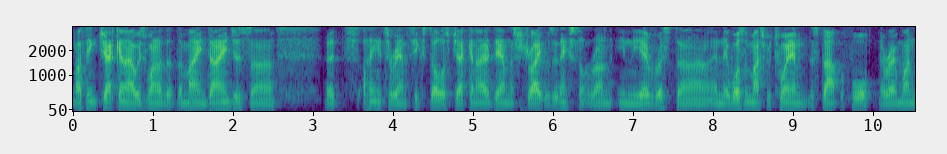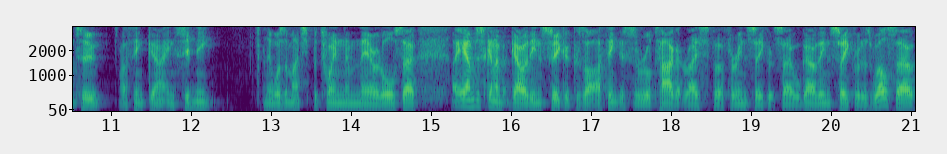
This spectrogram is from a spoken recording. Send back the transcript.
I think Jacquinot is one of the, the main dangers. Uh, it's, I think it's around six dollars. Jacquinot down the straight it was an excellent run in the Everest, uh, and there wasn't much between them the start before. They ran one two, I think, uh, in Sydney there wasn't much between them there at all. So, yeah, I'm just going to go with In Secret because I think this is a real target race for, for In Secret. So we'll go with In Secret as well. So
